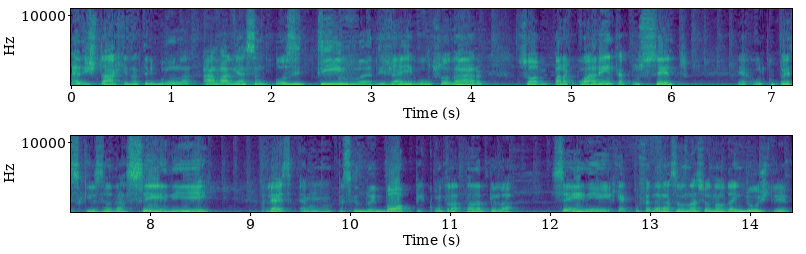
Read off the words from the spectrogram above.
É destaque na tribuna, avaliação positiva de Jair Bolsonaro sobe para 40%, de acordo com pesquisa da CNI. Aliás, é uma pesquisa do IBOP, contratada pela CNI, que é a Confederação Nacional da Indústria.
